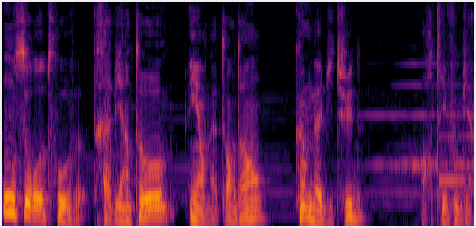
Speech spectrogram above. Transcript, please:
On se retrouve très bientôt, et en attendant, comme d'habitude, portez-vous bien.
